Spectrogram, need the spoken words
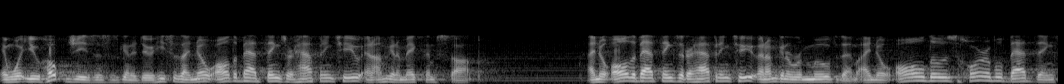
And what you hope Jesus is going to do, he says, I know all the bad things are happening to you, and I'm going to make them stop. I know all the bad things that are happening to you, and I'm going to remove them. I know all those horrible bad things,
